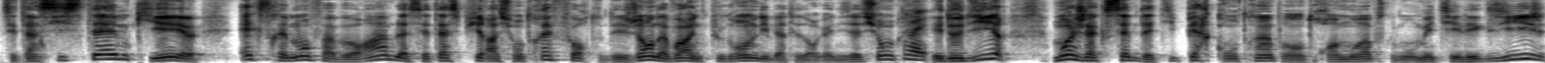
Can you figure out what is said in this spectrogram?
c'est un système qui est euh, extrêmement favorable à cette aspiration très forte des gens d'avoir une plus grande liberté d'organisation et de dire, moi, j'accepte d'être hyper contraint pendant trois mois parce que mon métier l'exige,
